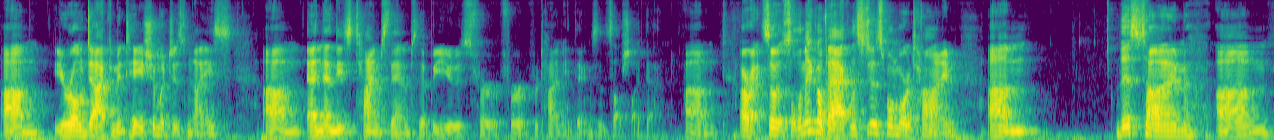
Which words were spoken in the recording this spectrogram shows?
um, your own documentation, which is nice, um, and then these timestamps that we use for, for, for timing things and such like that. Um, all right, so, so let me go back. Let's do this one more time. Um, this time, um,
